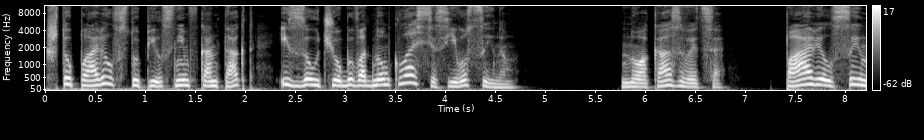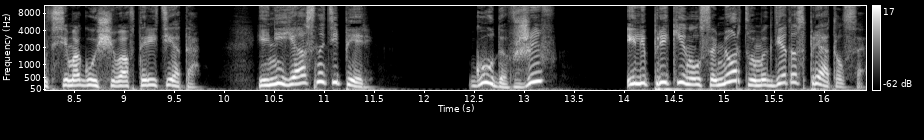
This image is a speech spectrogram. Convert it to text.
что Павел вступил с ним в контакт из-за учебы в одном классе с его сыном. Но оказывается, Павел — сын всемогущего авторитета. И неясно теперь, Гудов жив или прикинулся мертвым и где-то спрятался.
